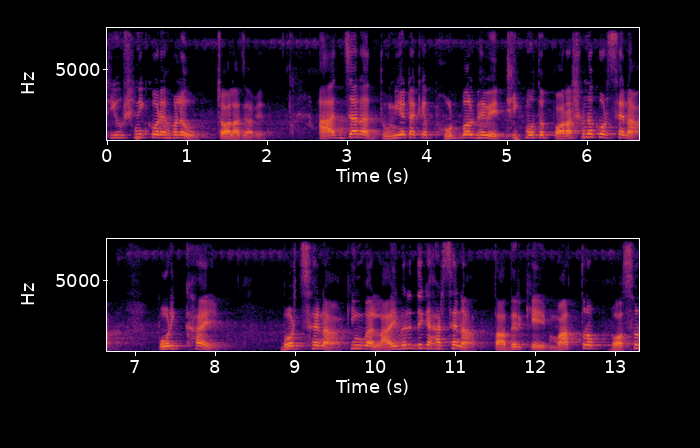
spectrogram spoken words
টিউশনি করে হলেও চলা যাবে। আজ যারা দুনিয়াটাকে ফুটবল ভেবে ঠিকমতো পড়াশুনো করছে না, পরীক্ষায় বসছে না কিংবা লাইব্রেরির দিকে হাঁটছে না, তাদেরকে মাত্র বছর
